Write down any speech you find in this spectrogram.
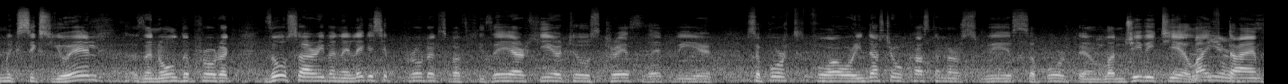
IMX6UL, an older product. Those are even a legacy products, but they are here to stress that we support for our industrial customers. We support and longevity, Many years. lifetime,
